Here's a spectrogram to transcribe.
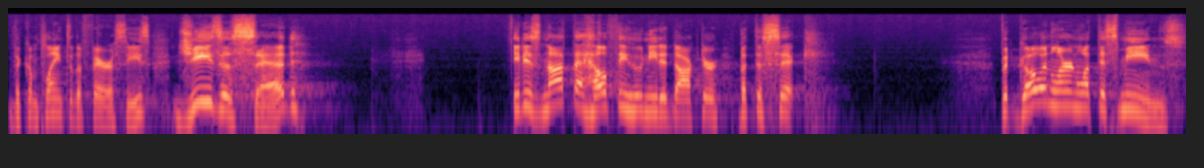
the complaint of the Pharisees, Jesus said, It is not the healthy who need a doctor, but the sick. But go and learn what this means.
